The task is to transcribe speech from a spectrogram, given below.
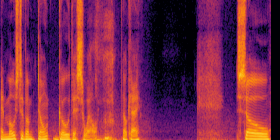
and most of them don't go this well." Okay. So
